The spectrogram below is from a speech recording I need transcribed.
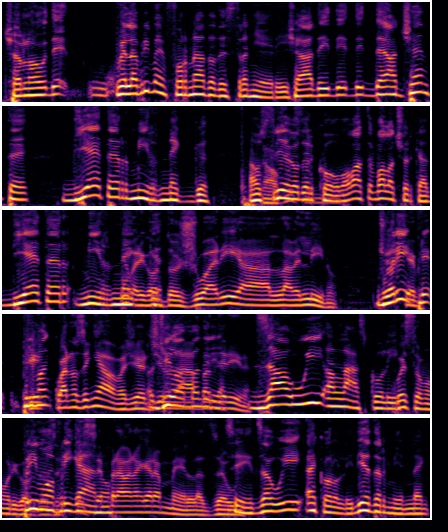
C'erano de- quella prima infornata dei stranieri, de- della gente Dieter Mirneg, austriaco No, del Como. Vatti- Vallo a cercare Dieter Mirneg. io mi ricordo Giuaria all'Avellino Giuari- che, pri- che prima- quando segnava faceva il giro, giro della bandierina, banderina. Zawi all'Ascoli. questo me lo ricordo Primo africano. sembrava una caramella Zawi. Sì, Zawi, eccolo lì, Dieter Mirneg.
